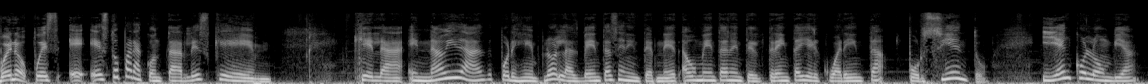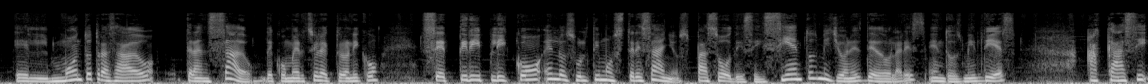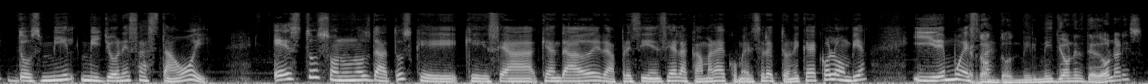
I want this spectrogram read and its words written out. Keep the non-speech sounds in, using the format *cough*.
Bueno, pues eh, esto para contarles que, que la, en Navidad, por ejemplo, las ventas en Internet aumentan entre el 30 y el 40%. Y en Colombia, el monto trazado, transado de comercio electrónico se triplicó en los últimos tres años. Pasó de 600 millones de dólares en 2010 a casi 2 mil millones hasta hoy. Estos son unos datos que, que, se ha, que han dado de la presidencia de la Cámara de Comercio Electrónica de Colombia y demuestran... Perdón, ¿dos mil millones de dólares?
